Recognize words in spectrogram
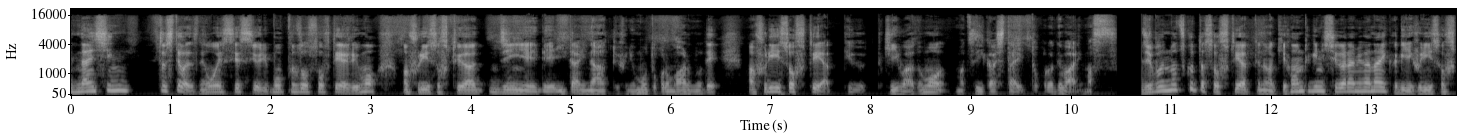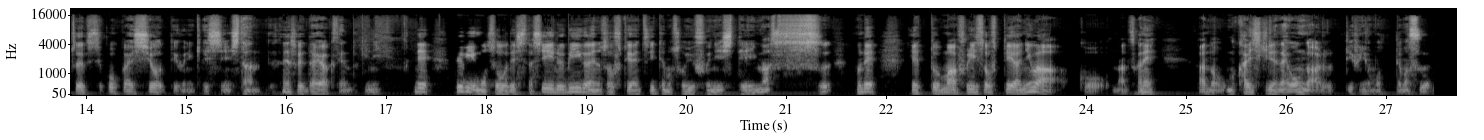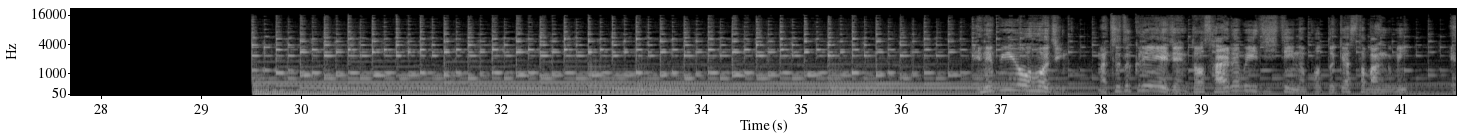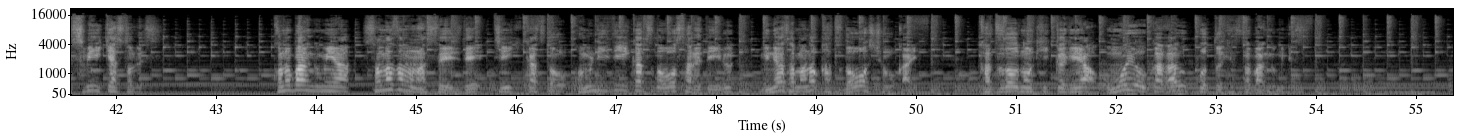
内心としてはですね、OSS よりもオープンソースソフトウェアよりも、まあ、フリーソフトウェア陣営でいたいなというふうに思うところもあるので、まあ、フリーソフトウェアっていうキーワードもまあ追加したいところではあります。自分の作ったソフトウェアっていうのは基本的にしがらみがない限りフリーソフトウェアとして公開しようっていうふうに決心したんですね。それ大学生の時に。で、Ruby もそうでしたし、Ruby 以外のソフトウェアについてもそういうふうにしています。ので、えっと、まあ、フリーソフトウェアには、こう、なんですかね、あの、返しきれない恩があるっていうふうに思ってます。NPO 法人まちづくりエージェントサイドビーチシティのポッドキャスト番組 SB キャストです。この番組は様々なステージで地域活動、コミュニティ活動をされている皆様の活動を紹介。活動のきっかけや思いを伺うポッドキャスト番組で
